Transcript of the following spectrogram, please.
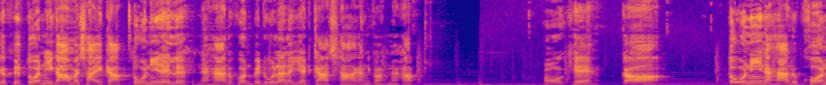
ก็คือตัวนี้ก็เอามาใช้กับตู้นี้ได้เลยนะฮะทุกคนไปดูรายละเอียดกาชากันก่อนนะครับ โอเค ก็ตู้นี้นะฮะทุกคน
